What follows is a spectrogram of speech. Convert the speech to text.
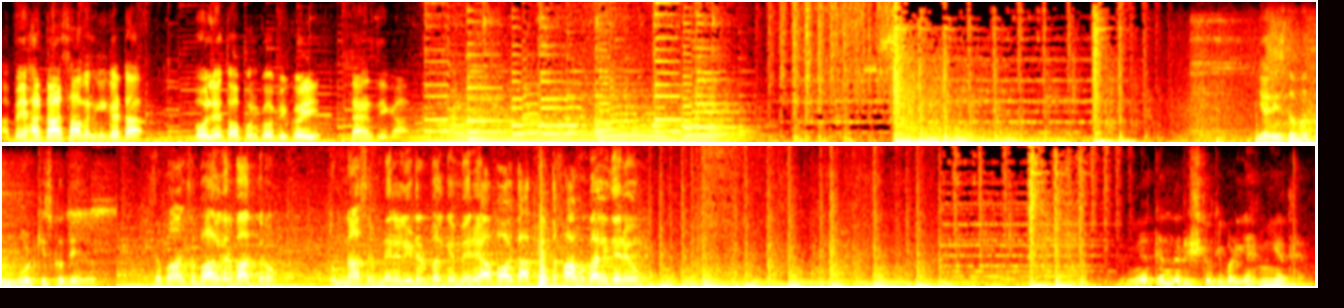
अबे हटा सावन की घटा। बोले तो अपन को भी कोई डांस दिखा यार इस दफ़ा तुम वोट किसको दे रहे हो? जबान संभाल कर बात करो। तुम ना सिर्फ़ मेरे लीडर बल्कि मेरे आबा अजदाद के इंतखाब को गाली दे रहे हो। दुनिया के अंदर रिश्तों की बड़ी अहमियत है।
